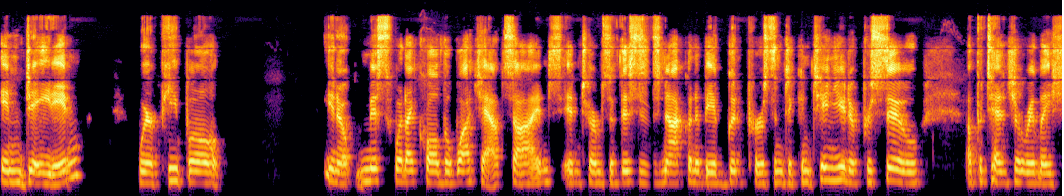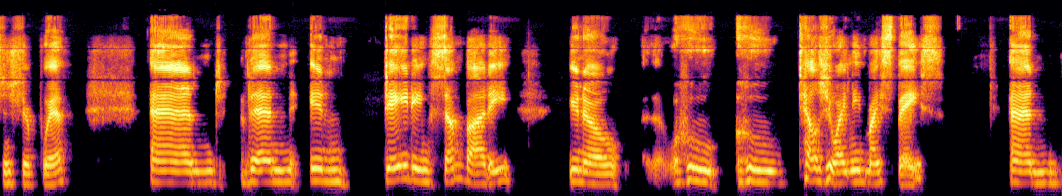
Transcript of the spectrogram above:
in dating, where people, you know, miss what I call the watch out signs in terms of this is not going to be a good person to continue to pursue a potential relationship with. And then in dating somebody, you know, who who tells you I need my space and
